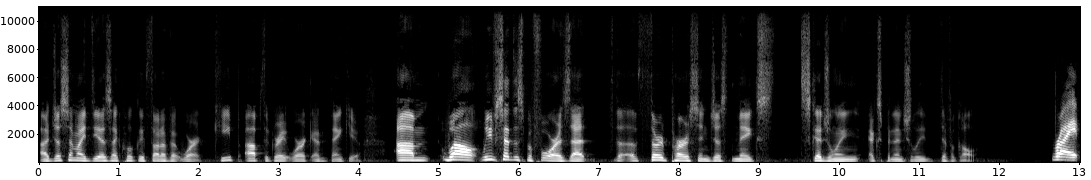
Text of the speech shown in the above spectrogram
Uh, just some ideas I quickly thought of at work. Keep up the great work and thank you. Um, well, we've said this before: is that the third person just makes scheduling exponentially difficult. Right.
